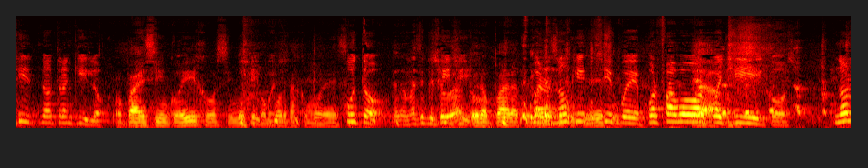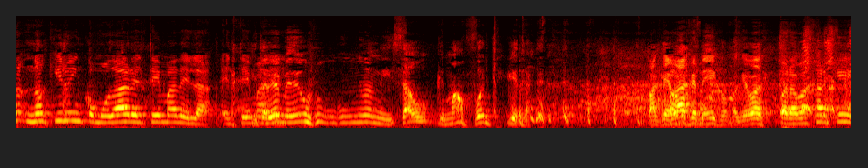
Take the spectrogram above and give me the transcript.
sí, no, tranquilo. papá de cinco hijos y no te pues. comportas como es. Puto. Pero me hace Sí, sí. Pero párate, Bueno, no quiero, sí, pues, por favor, Ya. pues chicos. No, no, no quiero incomodar el tema de la, el Y tema todavía de- me dio un, un granizado que más fuerte que la... Para que baje, me dijo, para que baje. ¿Para bajar qué?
